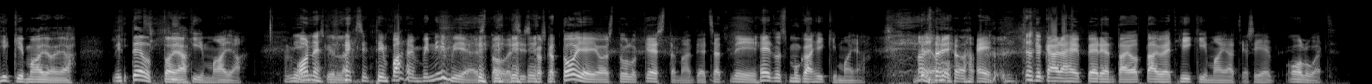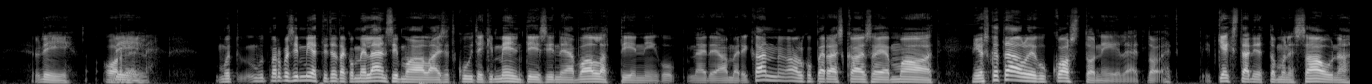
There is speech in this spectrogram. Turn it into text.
hikimajoja, niitä telttoja. Hikimaja. Niin, Onneksi kyllä. keksittiin parempi nimi edes tolle, siis, koska toi ei olisi tullut kestämään, tiedätkö, että Niin. hei, tuossa mukaan hikimaja. No Joo, joo, joo. hei, pitäisikö käydä hei perjantai ottaa yhdet hikimajat ja siihen oluet Niin. orrelle. Niin. Mutta mut mä rupesin miettimään tätä, kun me länsimaalaiset kuitenkin mentiin sinne ja vallattiin niin kuin näiden Amerikan alkuperäiskansojen maat, niin olisiko tämä ollut joku kosto niille, että no, et, et keksitään niille tommonen sauna,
